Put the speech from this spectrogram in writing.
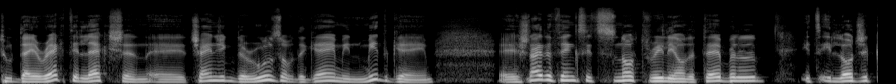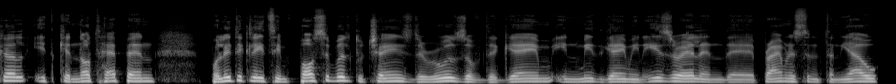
to direct election, uh, changing the rules of the game in mid game, uh, Schneider thinks it's not really on the table, it's illogical, it cannot happen. Politically, it's impossible to change the rules of the game in mid game in Israel, and uh, Prime Minister Netanyahu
